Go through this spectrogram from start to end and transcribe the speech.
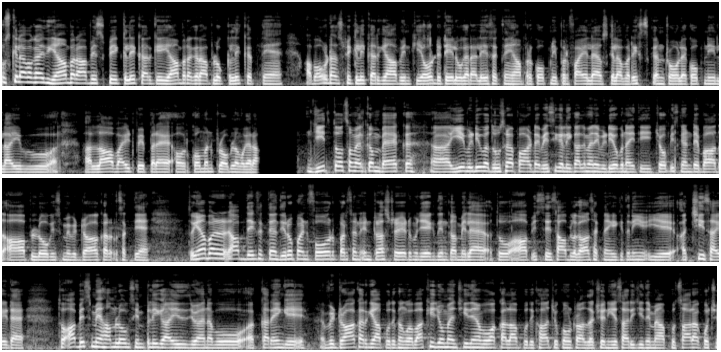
उसके अलावा गाइज़ यहाँ पर आप इस पर क्लिक करके, यहाँ पर अगर आप लोग क्लिक करते हैं अबाउट हस पे क्लिक करके आप इनकी और डिटेल वगैरह ले सकते हैं। यहाँ पर कोपनी प्रोफ़ाइल है, उसके अलावा रिस्क कंट्रोल है कोपनी लाइव ला वाइट पेपर है और कॉमन प्रॉब्लम वगैरह। जी तो सो वेलकम बैक ये वीडियो का दूसरा पार्ट है. बेसिकली कल मैंने वीडियो बनाई थी. 24 घंटे बाद आप लोग इसमें विड्रॉ कर सकते हैं. तो यहाँ पर आप देख सकते हैं zero point four percent interest rate मुझे एक दिन का मिला है. तो आप इससे हिसाब लगा सकते हैं कि कितनी ये अच्छी साइट है. तो अब इसमें हम लोग सिंपली गाइज़ जो है ना वो करेंगे. विड्रा करके आपको दिखाऊँगा. बाकी जो मैं चीज़ें हैं वो कल आपको दिखा चुका हूँ. ट्रांजेक्शन ये सारी चीज़ें मैं आपको सारा कुछ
